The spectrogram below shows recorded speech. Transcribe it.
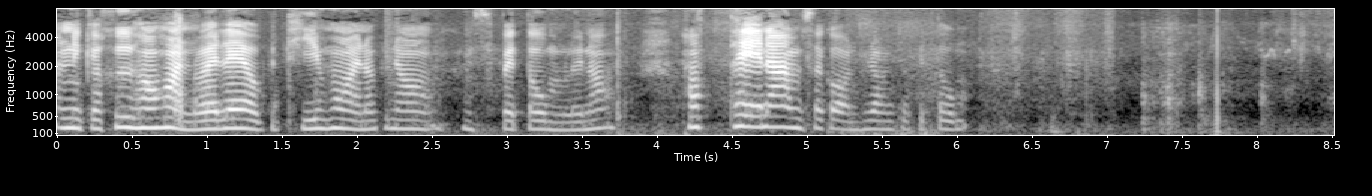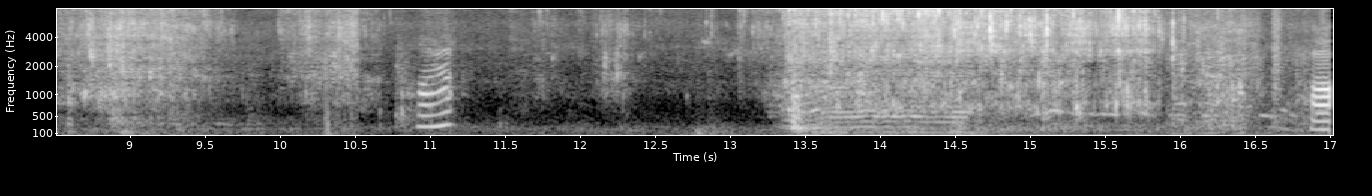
อันนี้ก็คือเขาหั่นไว้แล้วไปทีหอยเนาะพี่น้องไปต้มเลยเนาะเขาเทน้ำซะก่อนพี่น้องจะไปต้มพอแล้ว พอ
